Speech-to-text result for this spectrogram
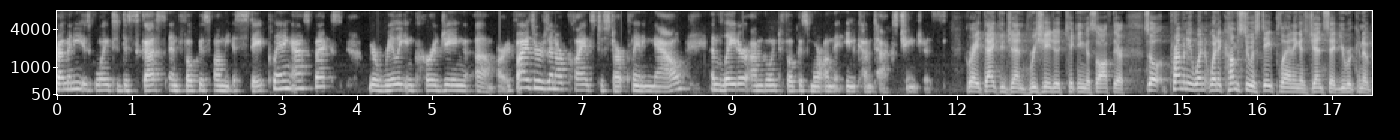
Premini is going to discuss and focus on the estate planning aspects. We're really encouraging um, our advisors and our clients to start planning now. And later, I'm going to focus more on the income tax changes. Great. Thank you, Jen. Appreciate you kicking us off there. So, Premini, when, when it comes to estate planning, as Jen said, you were kind of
